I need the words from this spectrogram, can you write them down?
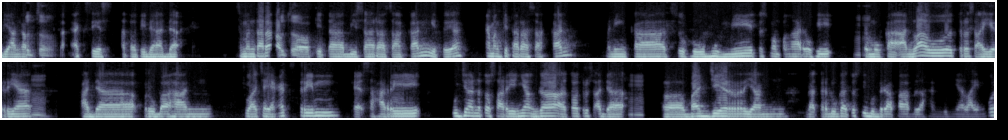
dianggap Betul. eksis atau tidak ada. Sementara Betul. kalau kita bisa rasakan gitu ya, emang kita rasakan meningkat suhu bumi, terus mempengaruhi Hmm. permukaan laut, terus akhirnya Hmm. ada perubahan cuaca yang ekstrim, kayak sehari hujan atau seharinya enggak, atau terus ada Hmm. eh, banjir yang nggak terduga, terus di beberapa belahan dunia lain pun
